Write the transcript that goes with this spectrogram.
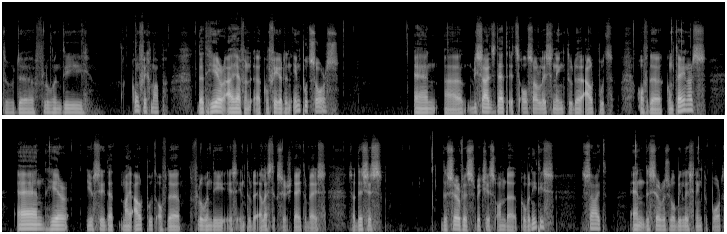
to the FluentD config map, that here I have an, uh, configured an input source. And uh, besides that, it's also listening to the output of the containers. And here you see that my output of the FluentD is into the Elasticsearch database. So this is the service which is on the Kubernetes side and the service will be listening to port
